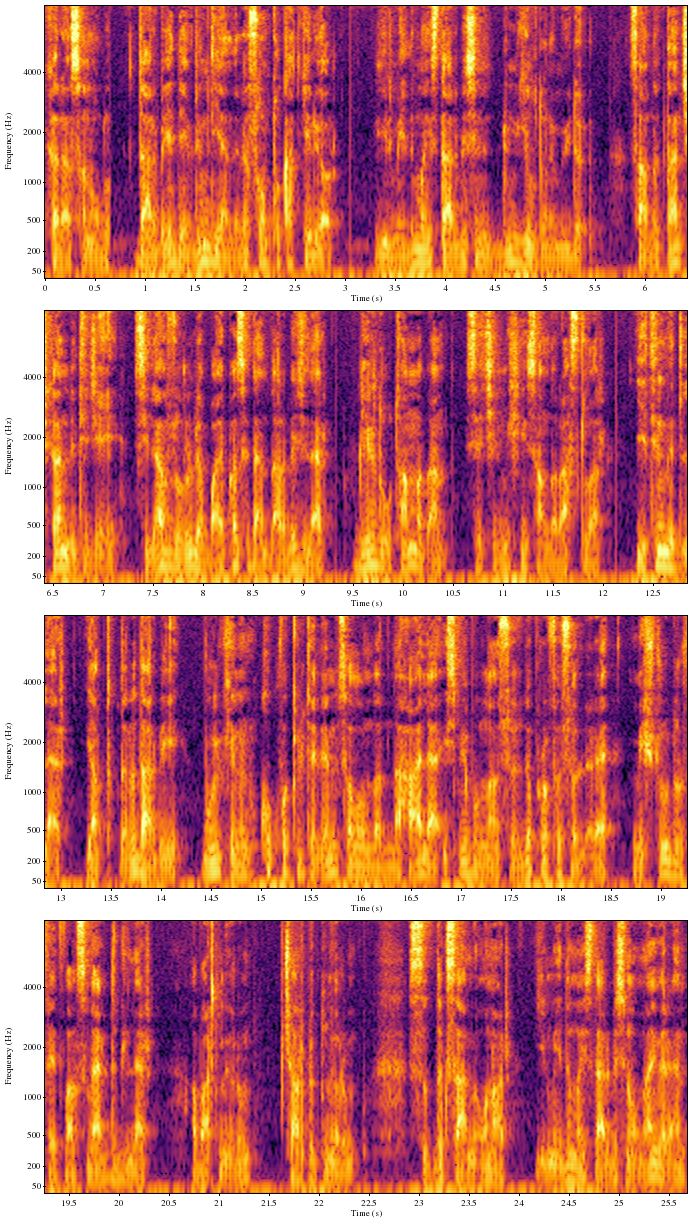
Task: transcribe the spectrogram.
Karahasanoğlu. Darbeye devrim diyenlere son tokat geliyor. 27 Mayıs darbesinin dün yıl dönümüydü. Sandıktan çıkan neticeyi silah zoruyla bypass eden darbeciler bir de utanmadan seçilmiş insanları astılar. Yetinmediler. Yaptıkları darbeyi bu ülkenin hukuk fakültelerinin salonlarında hala ismi bulunan sözde profesörlere meşrudur fetvası verdirdiler. Abartmıyorum, çarpıtmıyorum. Sıddık Sami Onar, 27 Mayıs darbesine onay veren,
